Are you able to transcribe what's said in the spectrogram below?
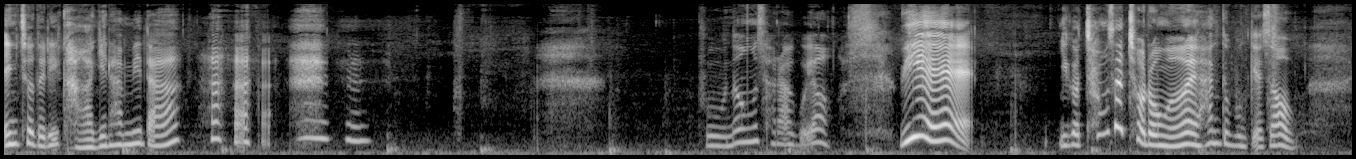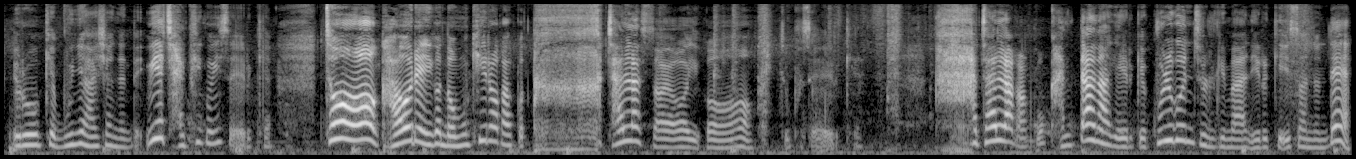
앵초들이 강하긴 합니다. 분홍설하고요. 위에 이거 청사초롱을 한두 분께서 이렇게 문의하셨는데 위에 잘 피고 있어요 이렇게. 저 가을에 이거 너무 길어갖고 다 잘랐어요 이거. 좀 보세요 이렇게. 다 잘라갖고 간단하게 이렇게 굵은 줄기만 이렇게 있었는데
